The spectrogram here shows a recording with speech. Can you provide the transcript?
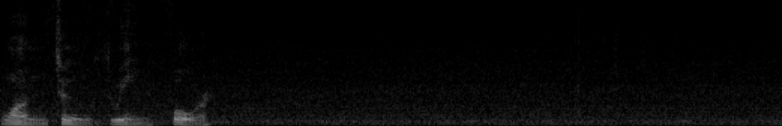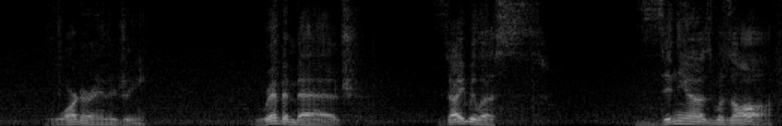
One, two, three, four. Water Energy. Ribbon Badge. Zybulus. Zinnia's was off.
